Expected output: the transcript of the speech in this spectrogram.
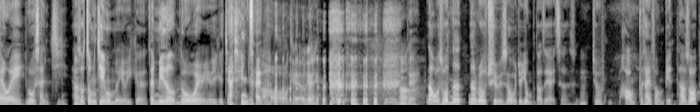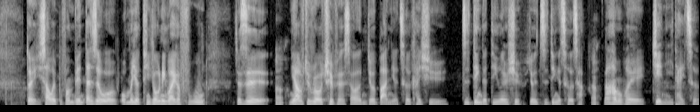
L A 洛杉矶。他说中间我们有一个在 middle of nowhere 有一个加氢站。哦，OK OK，对。然后我说，那那 road trip 的时候我就用不到这台车，就好像不太方便。他说，对，稍微不方便，但是我我们有提供另外一个服务，就是你要去 road trip 的时候，你就把你的车开去。指定的 dealership 就是指定的车厂，嗯，然后他们会借你一台车，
